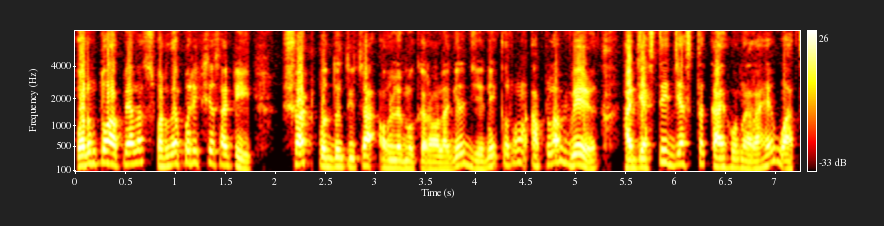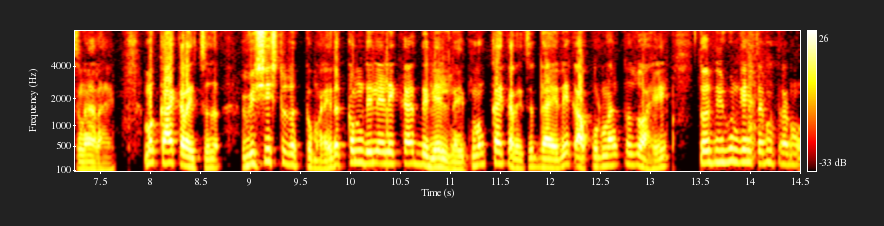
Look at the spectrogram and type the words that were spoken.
परंतु आपल्याला स्पर्धा परीक्षेसाठी शॉर्ट पद्धतीचा अवलंब करावा लागेल जेणेकरून आपला वेळ हा जास्तीत जास्त काय होणार आहे वाचणार आहे. मग काय करायचं? विशिष्ट रक्कम आहे. रक्कम दिलेली का दिलेली नाहीत? मग काय करायचं? डायरेक्ट अपूर्णांक जो आहे तो लिहून घ्यायचा मित्रांनो.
